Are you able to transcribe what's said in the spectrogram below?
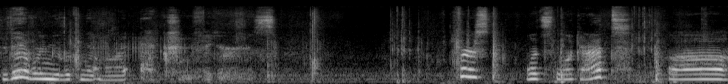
Today we're gonna be looking at my action figures. First, let's look at uh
